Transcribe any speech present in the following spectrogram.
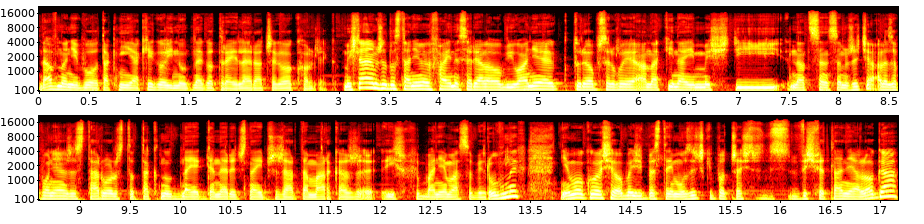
Dawno nie było tak nijakiego i nudnego trailera czegokolwiek. Myślałem, że dostaniemy fajny serial o Obi-Wanie, który obserwuje Anakina i myśli nad sensem życia, ale zapomniałem, że Star Wars to tak nudna, jak generyczna i przeżarta marka, że iż chyba nie ma sobie równych. Nie mogło się obejść bez tej muzyczki podczas wyświetlania loga.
